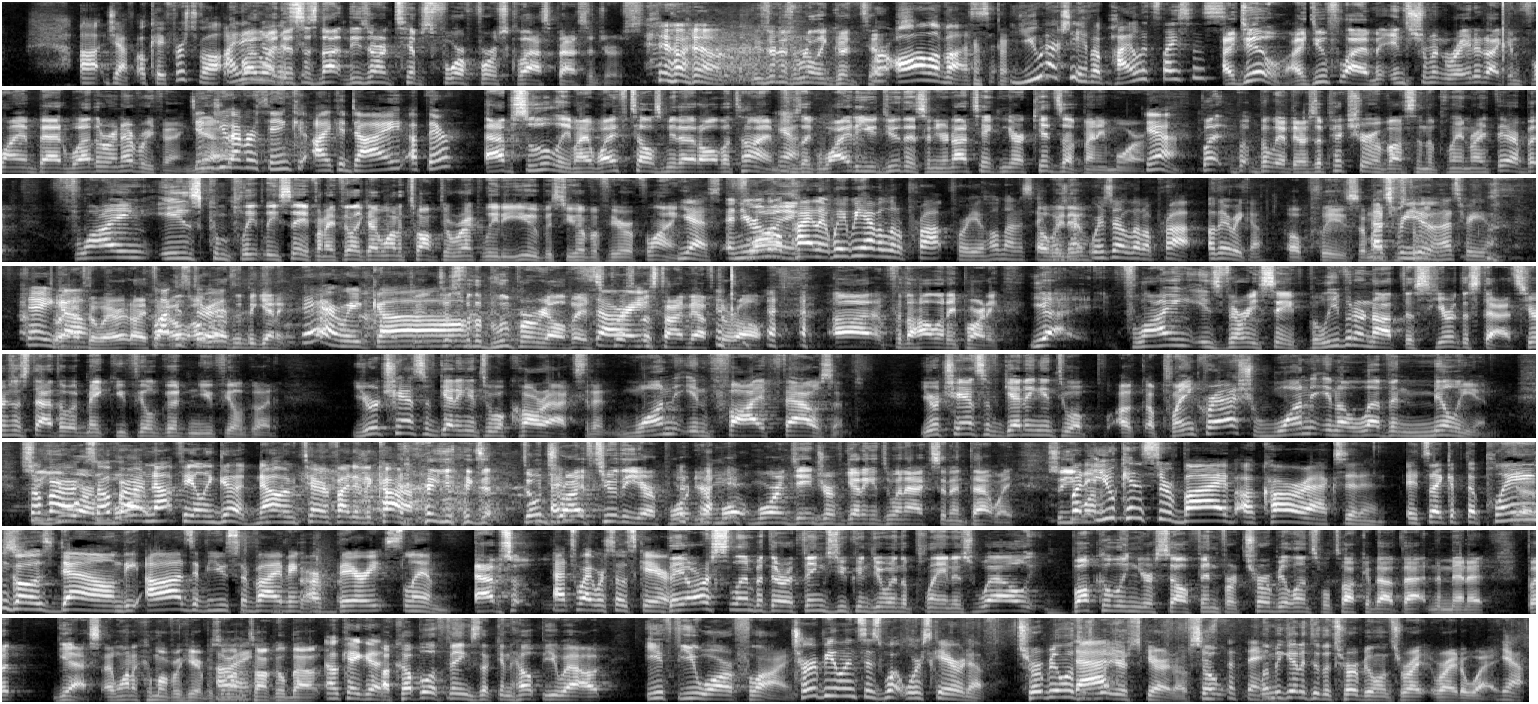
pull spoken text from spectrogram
Uh, Jeff, okay, first of all, I didn't By the way, know this is not; these aren't tips for first-class passengers. no, no, These are just really good tips. for all of us. You actually have a pilot's license? I do. I do fly. I'm instrument rated. I can fly in bad weather and everything. Didn't yeah. you ever think I could die up there? Absolutely. My wife tells me that all the time. Yeah. She's like, "Why do you do this? And you're not taking our kids up anymore." Yeah. But but, but there's a picture of us in the plane right there. But flying is completely safe, and I feel like I want to talk directly to you because you have a fear of flying. Yes, and you're a little pilot. Wait, we have a little prop for you. Hold on a second. Oh, we where's, do? our, where's our little prop? Oh, there we go. Oh please. Am That's for you. to- That's for you. There you Do go. I have to wear it? I thought- I'll through wear it it. at the beginning. There we go. Just for the blooper reel. It's Sorry. Christmas time after all. uh, for the holiday party. Yeah, flying is very safe. Believe it or not, this here are the stats. Here's a stat that would make you feel good and you feel good. Your chance of getting into a car accident, one in 5,000. Your chance of getting into a, a, a plane crash, one in 11 million. So, you far, so more, far, I'm not feeling good. Now I'm terrified of the car. Yeah, exactly. Don't drive to the airport. You're more, more in danger of getting into an accident that way. So you But want- you can survive a car accident. It's like if the plane Yes. goes down, the odds of you surviving are very slim. Absolutely. That's why we're so scared. They are slim, but there are things you can do in the plane as well. Buckling yourself in for turbulence. We'll talk about that in a minute. But yes, I want to come over here because All I right. want to talk about Okay, good. a couple of things that can help you out if you are flying. Turbulence is what we're scared of. turbulence is what you're scared of. So the thing. let me get into the turbulence right right away. Yeah.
